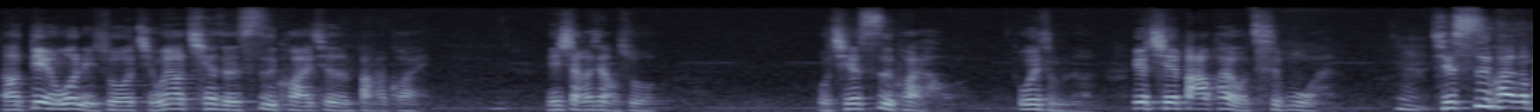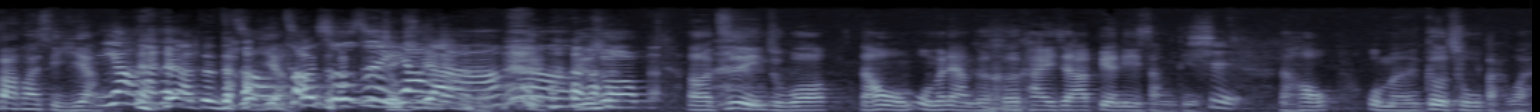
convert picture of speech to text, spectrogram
然后店员问你说，请问要切成四块，切成八块？你想想说，我切四块好了，为什么呢？因为切八块我吃不完。嗯，其实四块跟八块是一样，一样，它的 总总数是一样的。对，比如说呃，自营主播，然后我我们两个合开一家便利商店，是，然后我们各出五百万，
